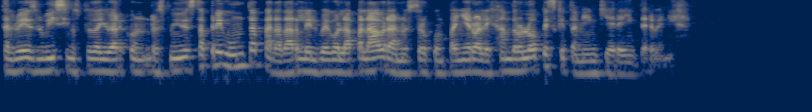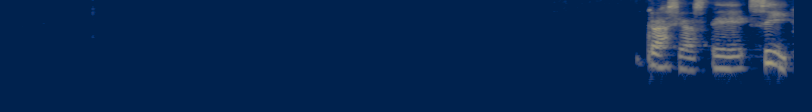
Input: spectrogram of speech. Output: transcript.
tal vez Luis si nos puede ayudar con respondiendo esta pregunta para darle luego la palabra a nuestro compañero Alejandro López que también quiere intervenir. Gracias. Eh, sí,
